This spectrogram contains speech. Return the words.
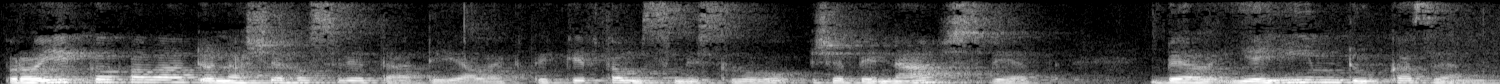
projikovala do našeho světa dialektiky v tom smyslu, že by náš svět byl jejím důkazem.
